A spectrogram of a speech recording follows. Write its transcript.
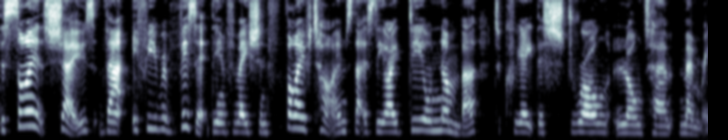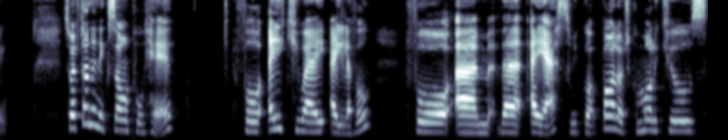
The science shows that if you revisit the information five times, that is the ideal number to create this strong long term memory. So I've done an example here for AQA A level. For um, the AS, we've got biological molecules,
